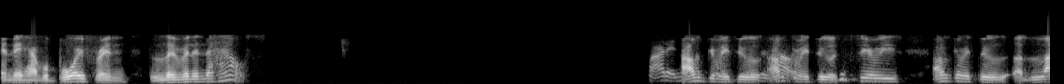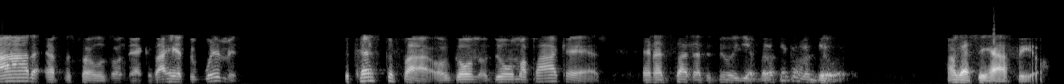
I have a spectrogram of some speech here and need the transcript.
And they have a boyfriend living in the house. I, didn't I was going to do. I was going to do a series. I was going to do a lot of episodes on that because I had the women to testify on doing my podcast, and I decided not to do it yet. But I think I'm going to do it. I got to see how I feel.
